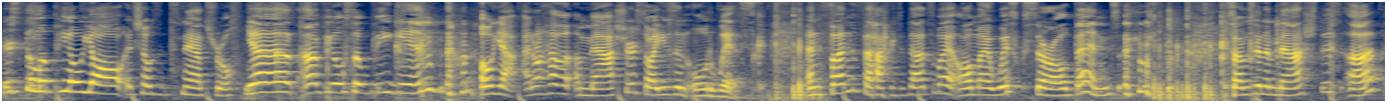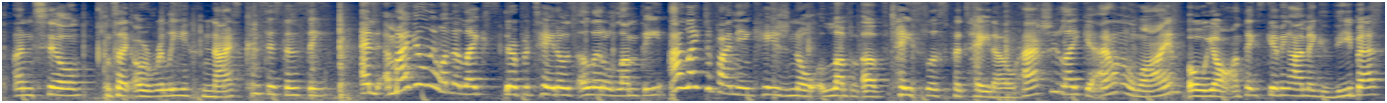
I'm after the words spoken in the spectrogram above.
There's still a peel, y'all. It shows it's natural. Yes, I feel so vegan. oh yeah, I don't have a, a masher, so I use an old whisk. And fun fact, that's why all my whisks are all bent. so I'm just gonna mash this up until it's like a really nice consistency. And am I the only one that likes their potatoes a little lumpy? I like to find the occasional lump of tasteless potato. I actually like it. I don't know why. Oh, y'all, on Thanksgiving, I make the best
